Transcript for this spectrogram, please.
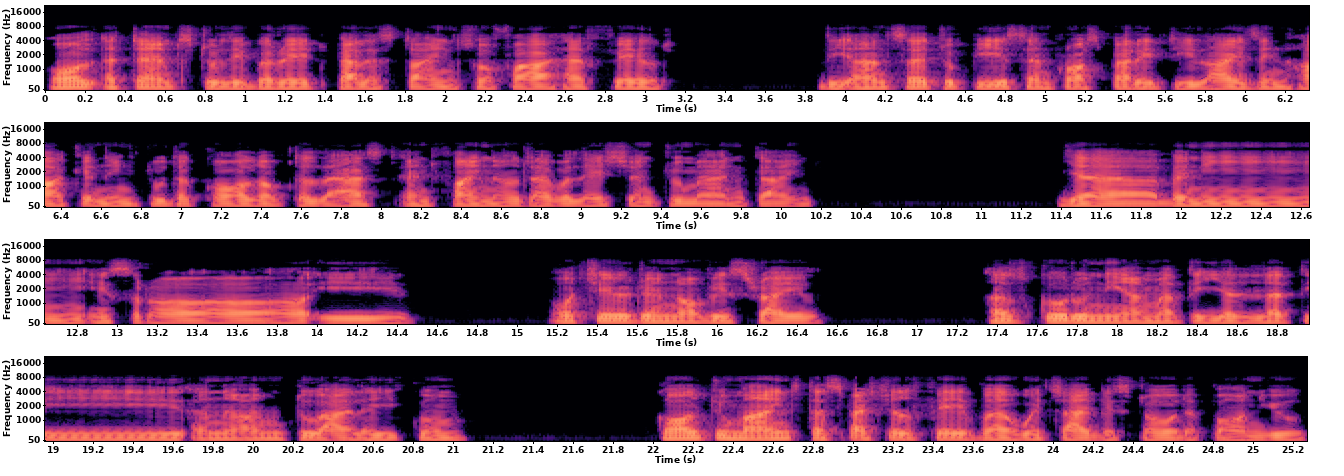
All attempts to liberate Palestine so far have failed. The answer to peace and prosperity lies in hearkening to the call of the last and final revelation to mankind. Ya Bani Israel, O children of Israel, Azkuru ni'mati allati an'amtu alaykum. Call to mind the special favor which I bestowed upon you.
